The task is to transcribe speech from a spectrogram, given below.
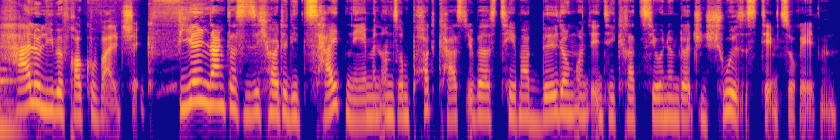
Hallo, liebe Frau Kowalczyk. Vielen Dank, dass Sie sich heute die Zeit nehmen, in unserem Podcast über das Thema Bildung und Integration im deutschen Schulsystem zu reden.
